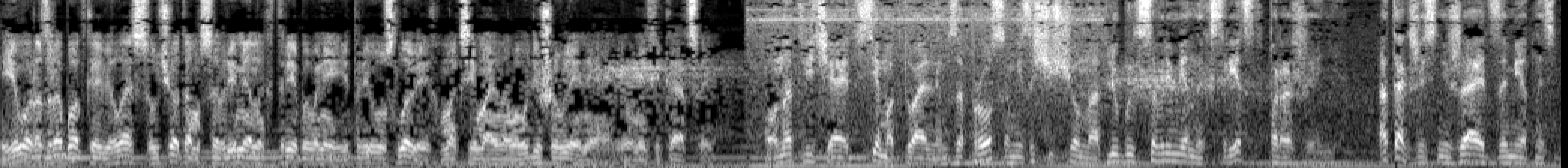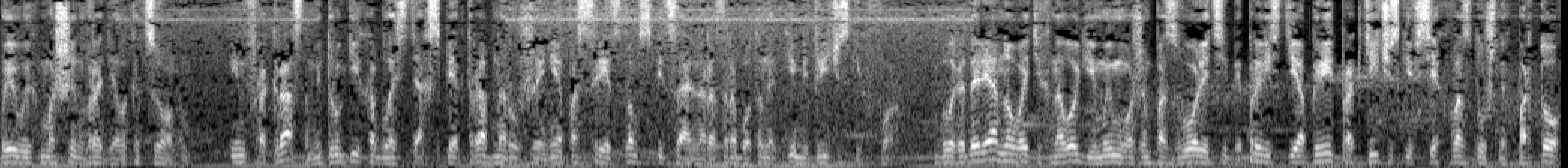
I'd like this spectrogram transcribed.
Его разработка велась с учетом современных требований и при условиях максимального удешевления и унификации. Он отвечает всем актуальным запросам и защищен от любых современных средств поражения, а также снижает заметность боевых машин в радиолокационном, инфракрасном и других областях спектра обнаружения посредством специально разработанных геометрических форм. Благодаря новой технологии мы можем позволить себе провести апгрейд практически всех воздушных портов,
